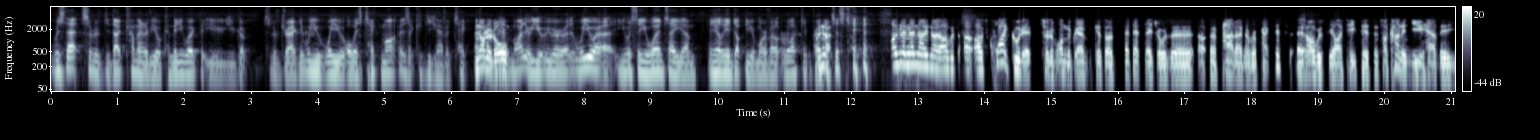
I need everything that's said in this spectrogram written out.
was that sort of did that come out of your committee work that you you got sort of dragged in? Were you were you always tech mind? Is it? Did you have a tech? Not at all. Mind, or you, you were were you a, you were so you weren't a um, an early adopter. You were more of a reluctant pragmatist. Oh, no. oh no no no no! I was I was quite good at sort of on the ground because I was at that stage I was a, a part owner of a practice and yep. I was the IT person, so I kind of knew how the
